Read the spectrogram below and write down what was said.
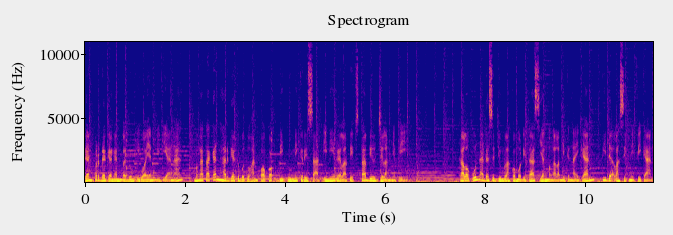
dan Perdagangan Badung Iwayan Widiana, mengatakan harga kebutuhan pokok di Gumi Keris saat ini relatif stabil jelang nyepi. Kalaupun ada sejumlah komoditas yang mengalami kenaikan, tidaklah signifikan.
